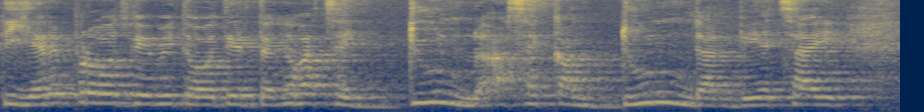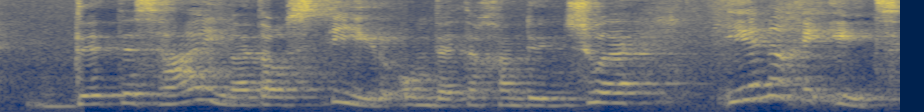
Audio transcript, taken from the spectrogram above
die Here praat weer met haar deur dinge wat sy doen. As sy kan doen, dan weet sy dit is hy wat haar stuur om dit te gaan doen. So enige iets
